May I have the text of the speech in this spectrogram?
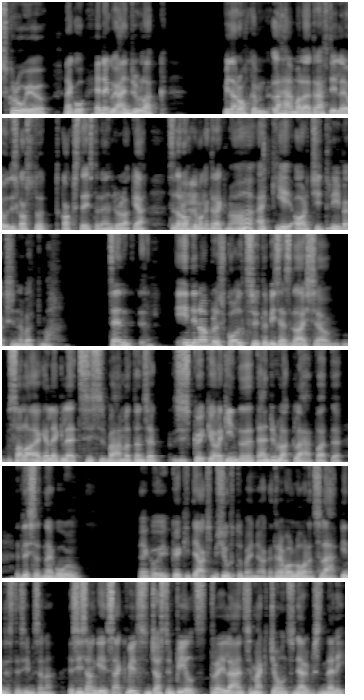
Screw you, nagu enne kui Andrew Luck mida rohkem lähemale draft'ile jõudis, kaks tuhat kaksteist oli Andrew Luck jah, seda rohkem mm -hmm. hakati rääkima, äkki Archie Tree peaks sinna võtma. see on, Indianapolis Colts ütleb ise seda asja salaja kellelegi, et siis vähemalt on see, siis kõik ei ole kindlad, et Andrew Luck läheb, vaata. et lihtsalt nagu, nagu kõik ei teaks, mis juhtub, on ju, aga Trevor Lawrence läheb kindlasti esimesena. ja siis ongi Zack Wilson, Justin Fields, Trey Lance ja Mac Jones on järgmised neli.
